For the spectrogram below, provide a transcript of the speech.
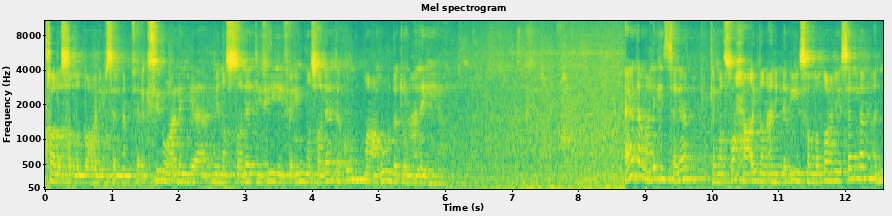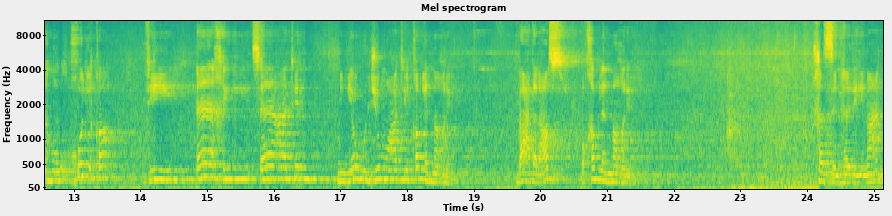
قال صلى الله عليه وسلم فأكثروا علي من الصلاة فيه فإن صلاتكم معروضة علي آدم عليه السلام كما صح أيضا عن النبي صلى الله عليه وسلم أنه خلق في آخر ساعة من يوم الجمعة قبل المغرب بعد العصر وقبل المغرب. خزن هذه معك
